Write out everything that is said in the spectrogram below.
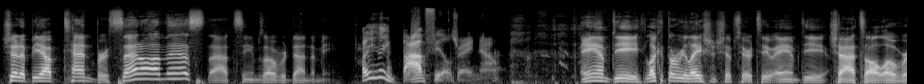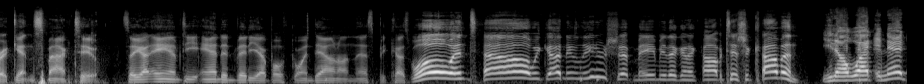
Should it be up 10% on this? That seems overdone to me. How do you think Bob feels right now? AMD, look at the relationships here too. AMD chats all over it, getting smacked too. So you got AMD and Nvidia both going down on this because whoa, Intel, we got new leadership. Maybe they're gonna competition coming. You know what? And then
